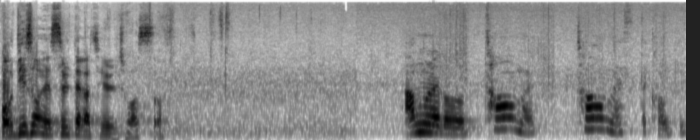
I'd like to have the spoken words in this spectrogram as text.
어디서 했을 때가 제일 좋았어? 아무래도 처음 할, 처음 했을 때 거기.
